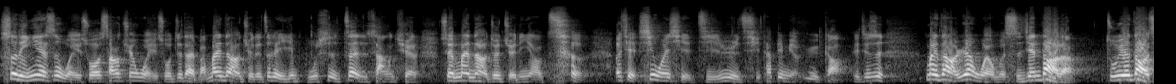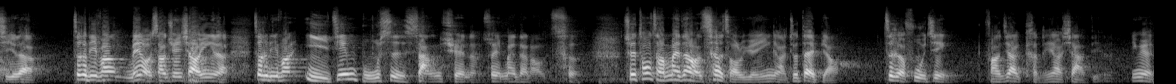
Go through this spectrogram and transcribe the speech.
士林夜市萎缩，商圈萎缩，就代表麦当劳觉得这个已经不是正商圈，所以麦当劳就决定要撤。而且新闻写即日起，它并没有预告，也就是麦当劳认为我们时间到了，租约到期了，这个地方没有商圈效应了，这个地方已经不是商圈了，所以麦当劳撤。所以通常麦当劳撤走的原因啊，就代表这个附近房价可能要下跌了，因为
